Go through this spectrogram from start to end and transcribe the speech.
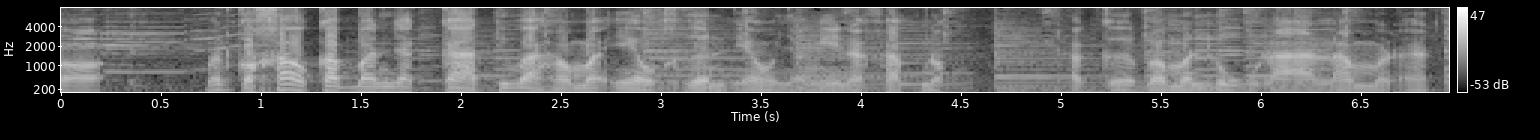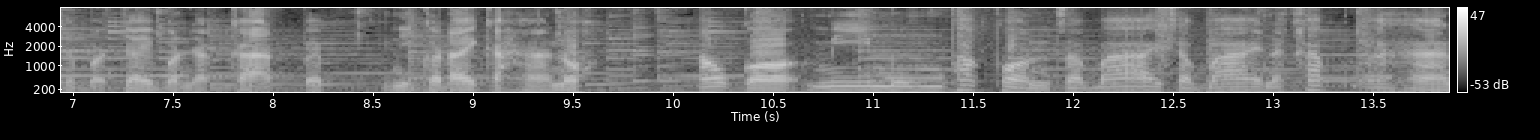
ก็มันก็เข้ากับบรรยากาศที่ว่าเฮามาเอวเขื่อนเอวอย่างนี้นะครับเนาะถ้าเกิดว่ามันหรูหราแล้วมันอาจจะบ่ใจบรรยากาศแบบนี้ก็ได้ก็หาเนาะเอาก็มีมุมพักผ่อนสบายสบายนะครับ อาหาร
